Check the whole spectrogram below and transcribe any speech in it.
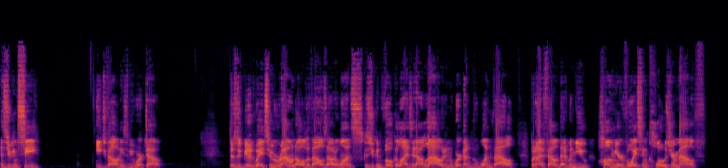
As you can see, each vowel needs to be worked out. There's a good way to round all the vowels out at once because you can vocalize it out loud and work on the one vowel. But I found that when you hum your voice and close your mouth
